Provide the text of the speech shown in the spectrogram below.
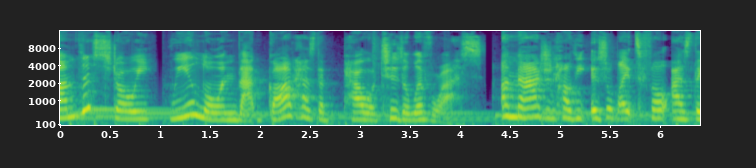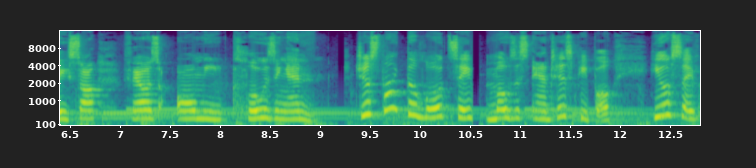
From this story, we learn that God has the power to deliver us. Imagine how the Israelites felt as they saw Pharaoh's army closing in. Just like the Lord saved Moses and his people, he'll save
